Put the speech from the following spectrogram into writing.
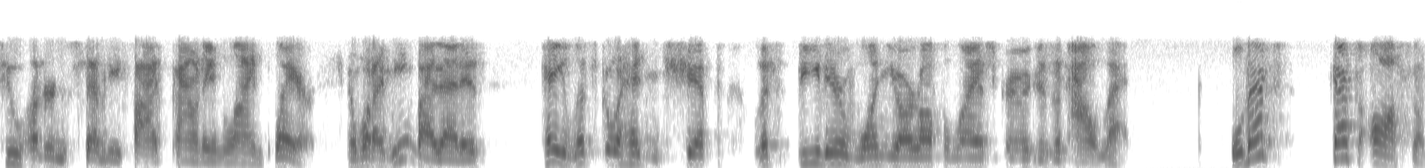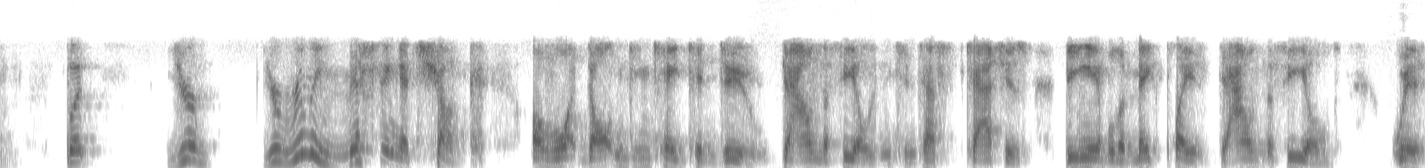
275 pound inline player. And what I mean by that is, hey, let's go ahead and chip. Let's be there one yard off the line of scrimmage as an outlet. Well, that's that's awesome, but you're you're really missing a chunk of what Dalton Kincaid can do down the field in contested catches, being able to make plays down the field with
